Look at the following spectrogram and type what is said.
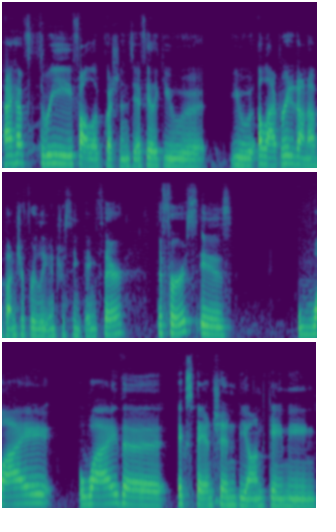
I have three follow up questions. I feel like you you elaborated on a bunch of really interesting things there. The first is why why the expansion beyond gaming?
